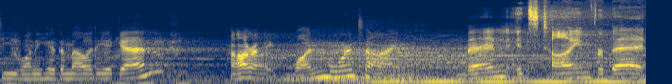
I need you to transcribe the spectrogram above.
Do you want to hear the melody again? All right, one more time. Then it's time for bed.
